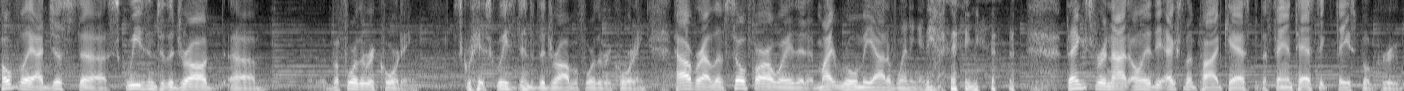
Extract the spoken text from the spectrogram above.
Hopefully, I just uh, squeeze into the draw uh, before the recording." Squeezed into the draw before the recording. However, I live so far away that it might rule me out of winning anything. Thanks for not only the excellent podcast, but the fantastic Facebook group.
